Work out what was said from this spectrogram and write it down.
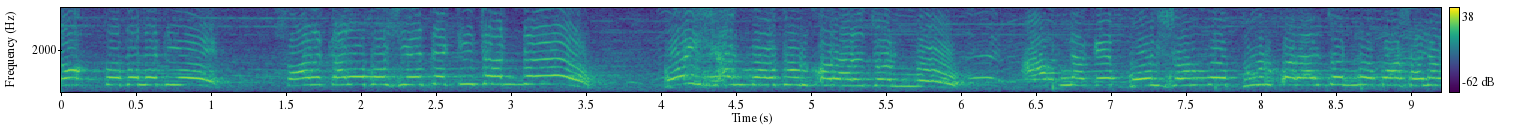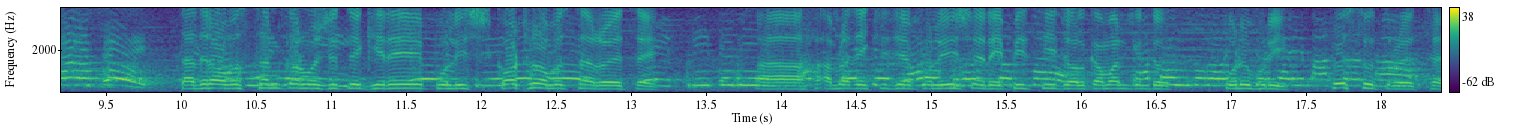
রক্ত ঢেলে দিয়ে সরকারে বসিয়েছে কি জন্য? বৈষম্য দূর করার জন্য। আপনাকে বৈষম্য দূর করার জন্য বসানো হয়েছে। তাদের অবস্থান কর্মসূচি ঘিরে পুলিশ কঠোর অবস্থান রয়েছে। আহ, আমরা দেখছি যে পুলিশের এপিসি জলকামান কিন্তু পুরোপুরি প্রস্তুত রয়েছে।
